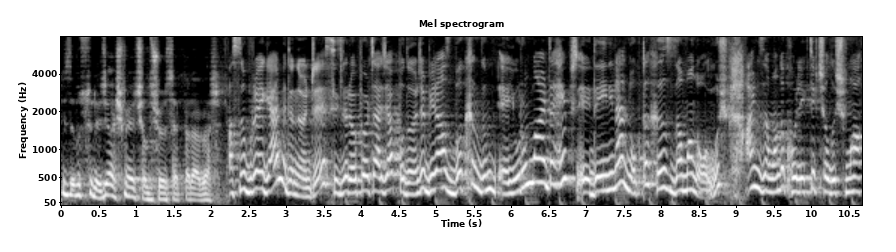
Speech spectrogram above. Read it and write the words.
Biz de bu süreci aşmaya çalışıyoruz hep beraber. Aslında buraya gelmeden önce, sizlere röportaj yapmadan önce biraz bakındım. E, yorumlarda hep e, değinilen nokta hız zaman olmuş. Aynı zamanda kolektif çalışma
